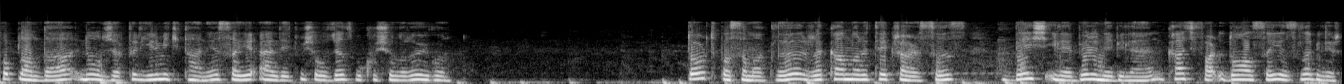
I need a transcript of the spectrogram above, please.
Toplamda ne olacaktır? 22 tane sayı elde etmiş olacağız bu koşullara uygun. 4 basamaklı rakamları tekrarsız 5 ile bölünebilen kaç farklı doğal sayı yazılabilir?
